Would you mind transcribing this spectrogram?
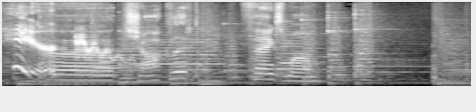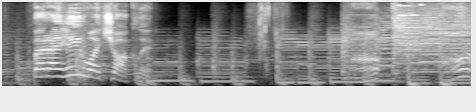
Here. Uh, chocolate? Thanks, Mom. But I hate white chocolate. Huh? Huh?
